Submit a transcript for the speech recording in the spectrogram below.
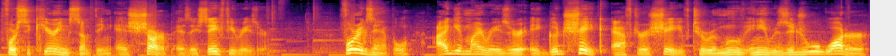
for securing something as sharp as a safety razor. For example, I give my razor a good shake after a shave to remove any residual water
